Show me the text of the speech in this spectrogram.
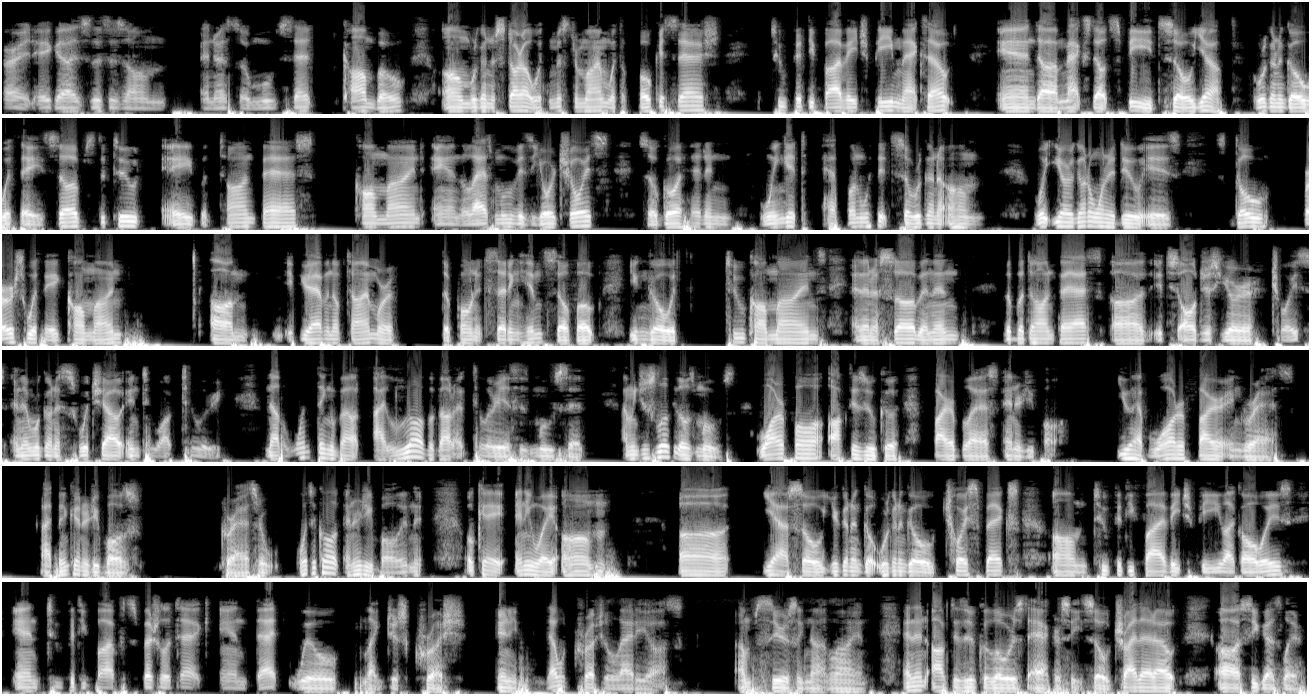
Alright, hey guys, this is um an SO moveset combo. Um we're gonna start out with Mr. Mime with a focus sash, 255 HP max out, and uh, maxed out speed. So yeah, we're gonna go with a substitute, a baton pass, calm mind, and the last move is your choice. So go ahead and wing it, have fun with it. So we're gonna um what you're gonna want to do is go first with a calm mind um, if you have enough time, or if the opponent's setting himself up, you can go with two calm minds, and then a sub, and then the baton pass. Uh, it's all just your choice. And then we're going to switch out into Octillery. Now, the one thing about I love about Octillery is his moveset. I mean, just look at those moves. Waterfall, Octazooka, Fire Blast, Energy Ball. You have water, fire, and grass. I think Energy Ball's grass, or what's it called? Energy ball, isn't it? Okay. Anyway, um, uh, yeah. So you're gonna go. We're gonna go choice specs. Um, 255 HP like always, and 255 special attack, and that will like just crush anything. That would crush a Latios. I'm seriously not lying. And then Octazooka lowers the accuracy. So try that out. Uh, see you guys later.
